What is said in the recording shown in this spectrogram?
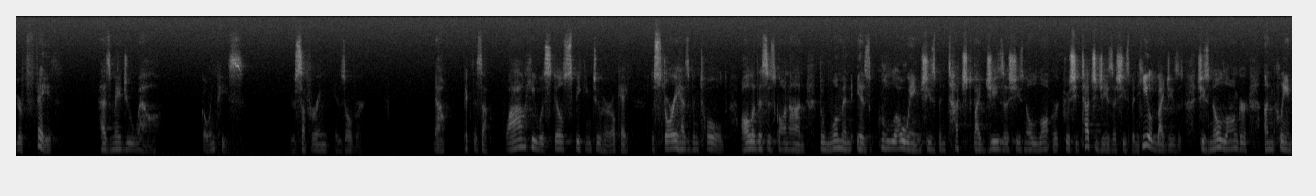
your faith has made you well. Go in peace. Your suffering is over. Now, pick this up. While he was still speaking to her, okay, the story has been told. All of this has gone on. The woman is glowing. She's been touched by Jesus. She's no longer, she touched Jesus, she's been healed by Jesus. She's no longer unclean.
